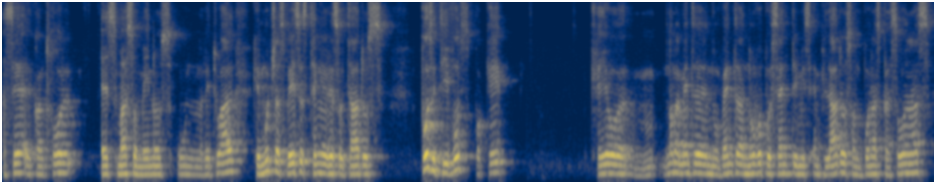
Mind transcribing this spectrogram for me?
hacer el control es más o menos un ritual que muchas veces tiene resultados positivos porque creo, mm, normalmente 99% de mis empleados son buenas personas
